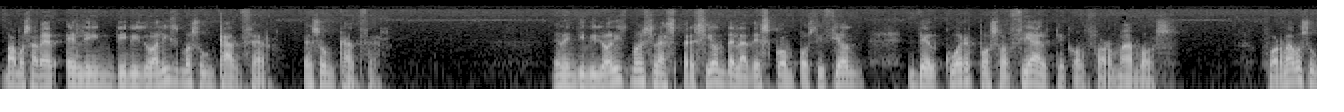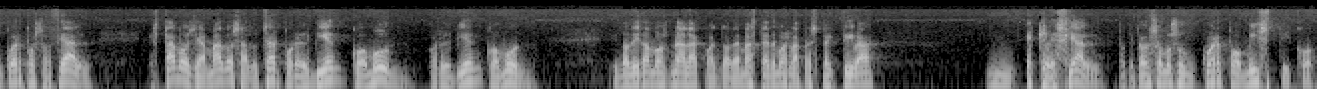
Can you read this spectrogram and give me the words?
Vamos a ver, el individualismo es un cáncer, es un cáncer. El individualismo es la expresión de la descomposición del cuerpo social que conformamos. Formamos un cuerpo social. Estamos llamados a luchar por el bien común, por el bien común y no digamos nada cuando además tenemos la perspectiva mm, eclesial, porque todos somos un cuerpo místico,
